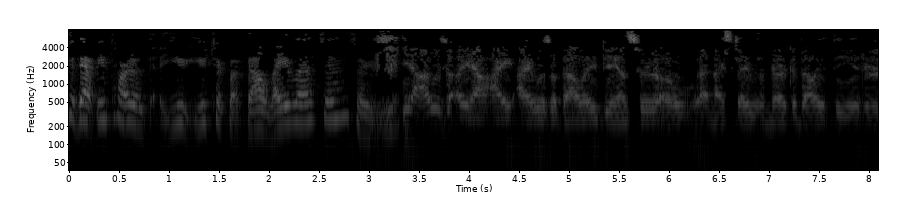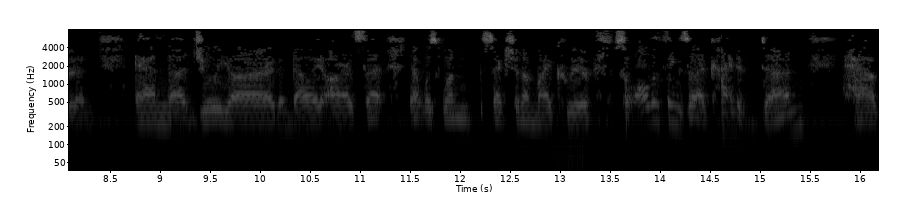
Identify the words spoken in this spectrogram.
could that be part of you? You took what ballet lessons, or you, Yeah, I was. Uh, yeah, I, I was a ballet dancer, oh, and I studied with American Ballet Theater and and uh, Juilliard and ballet arts. That that was one section of my career. So all the things that I've kind of done have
